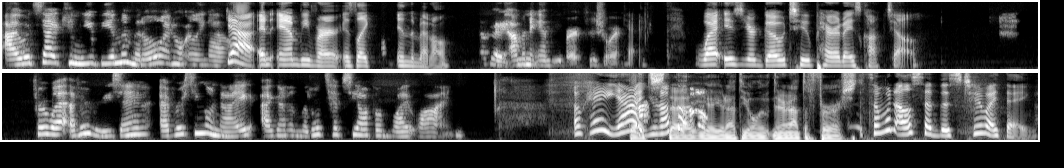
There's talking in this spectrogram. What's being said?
I would say, can you be in the middle? I don't really know. Yeah, an ambivert is like in the middle. Okay, I'm an ambivert for sure. Okay. What is your go-to paradise cocktail? For whatever reason, every single night I got a little tipsy off of white wine. Okay, yeah, That's you're not that- the yeah, you're not the only. They're not the first. Someone else said this too, I think.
